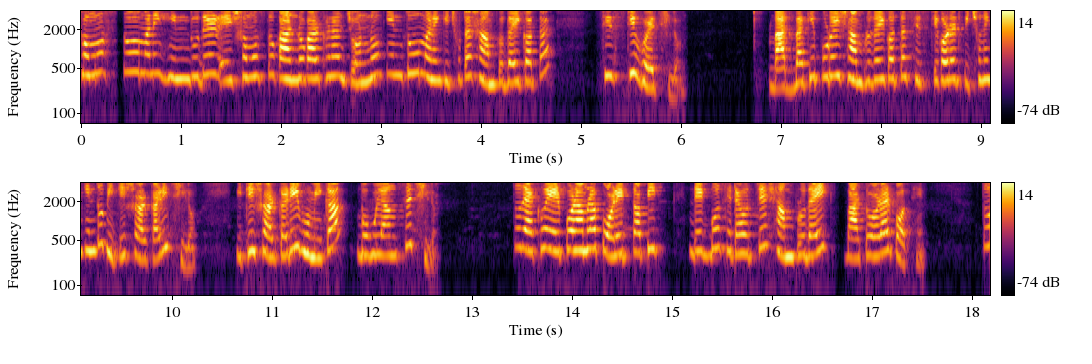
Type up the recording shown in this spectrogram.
সমস্ত মানে হিন্দুদের এই সমস্ত কাণ্ড কারখানার জন্য কিন্তু মানে কিছুটা সাম্প্রদায়িকতার সৃষ্টি হয়েছিল। বাদবাকি পুরো এই সাম্প্রদায়িকতা সৃষ্টি করার পিছনে কিন্তু ব্রিটিশ সরকারই ছিল। ব্রিটিশ সরকারের ভূমিকা বহুলাংশে ছিল। তো দেখো, এরপর আমরা পরের টপিক দেখব, সেটা হচ্ছে সাম্প্রদায়িক বাটোয়ারার পথে। তো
